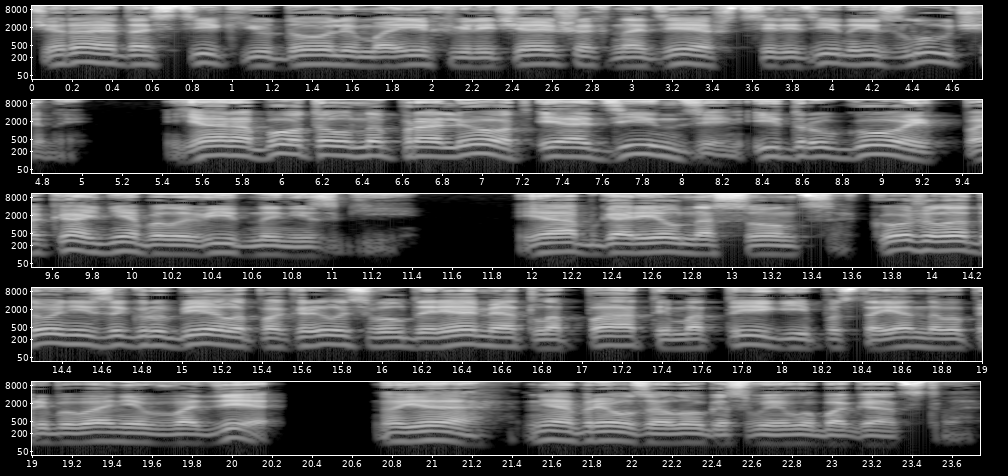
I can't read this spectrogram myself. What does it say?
Вчера я достиг юдоли моих величайших надежд, середины излучины. Я работал напролет и один день, и другой, пока не было видно низги. Я обгорел на солнце, кожа ладоней загрубела, покрылась волдырями от лопаты, мотыги и постоянного пребывания в воде, но я не обрел залога своего богатства.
